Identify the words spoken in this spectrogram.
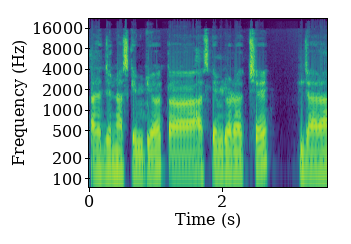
তাদের জন্য আজকে ভিডিও তো আজকে ভিডিওটা হচ্ছে যারা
